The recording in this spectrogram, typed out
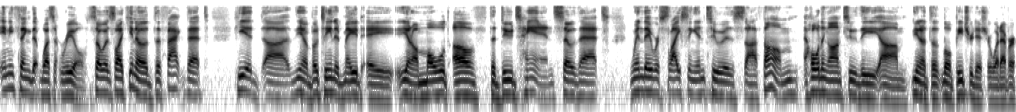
anything that wasn't real. So it's like, you know, the fact that he had uh you know, Bottin had made a you know, a mold of the dude's hand so that when they were slicing into his uh, thumb, holding on to the um, you know, the little petri dish or whatever,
